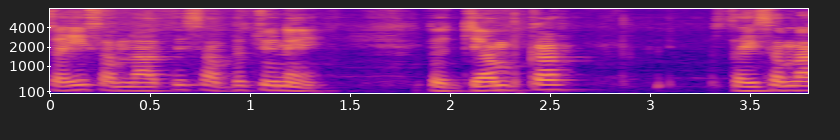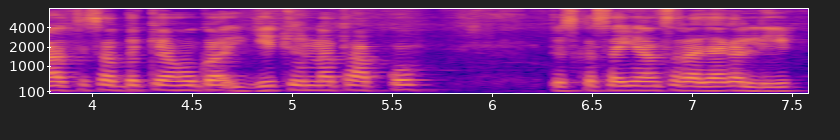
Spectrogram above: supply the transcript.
सही समानार्थी शब्द चुने। तो जंप का सही समानार्थी शब्द क्या होगा? ये चुनना था आपको। तो इसका सही आंसर आ जाएगा लीप।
